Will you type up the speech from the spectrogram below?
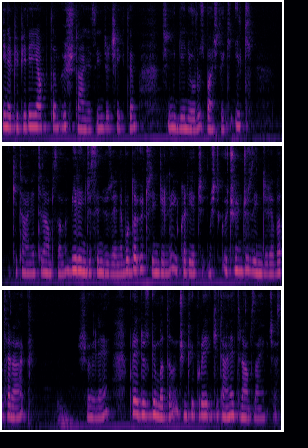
Yine pipiri yaptım. 3 tane zincir çektim. Şimdi geliyoruz baştaki ilk iki tane trabzanın birincisinin üzerine. Burada 3 zincirle yukarıya çıkmıştık. Üçüncü zincire batarak şöyle buraya düzgün batalım. Çünkü buraya iki tane trabzan yapacağız.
